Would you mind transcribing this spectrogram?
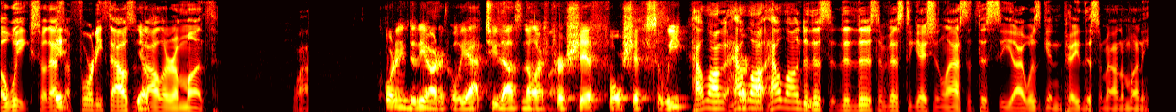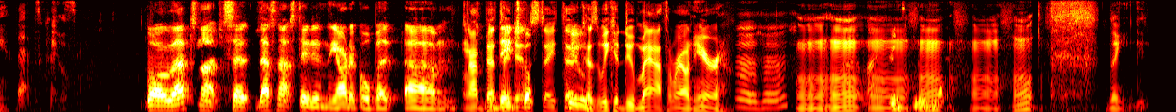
A week. So that's It- a $40,000 a month. Wow. According to the article. Yeah, $2,000 per shift, four shifts a week. How long how long how long did this did this investigation last that this CI was getting paid this amount of money? That's crazy. Well, that's not said. That's not stated in the article, but um, I bet they, just didn't state that because we could do math around here. Mm-hmm. Mm-hmm. Mm-hmm. mm-hmm. They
